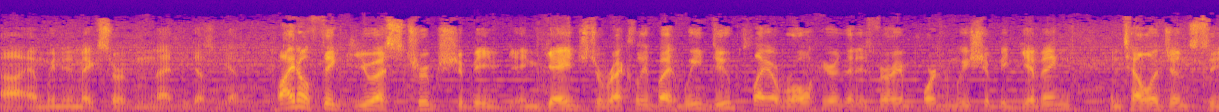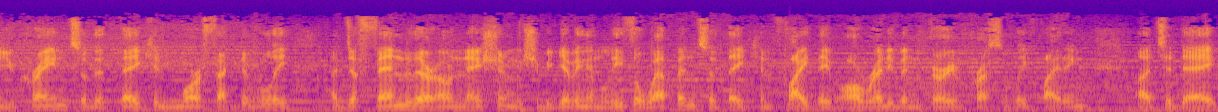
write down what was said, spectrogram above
Uh, and we need to make certain that he doesn't get it. I don't think U.S. troops should be engaged directly, but we do play a role here that is very important. We should be giving intelligence to Ukraine so that they can more effectively defend their own nation. We should be giving them lethal weapons that they can fight. They've already been very impressively fighting uh, today.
